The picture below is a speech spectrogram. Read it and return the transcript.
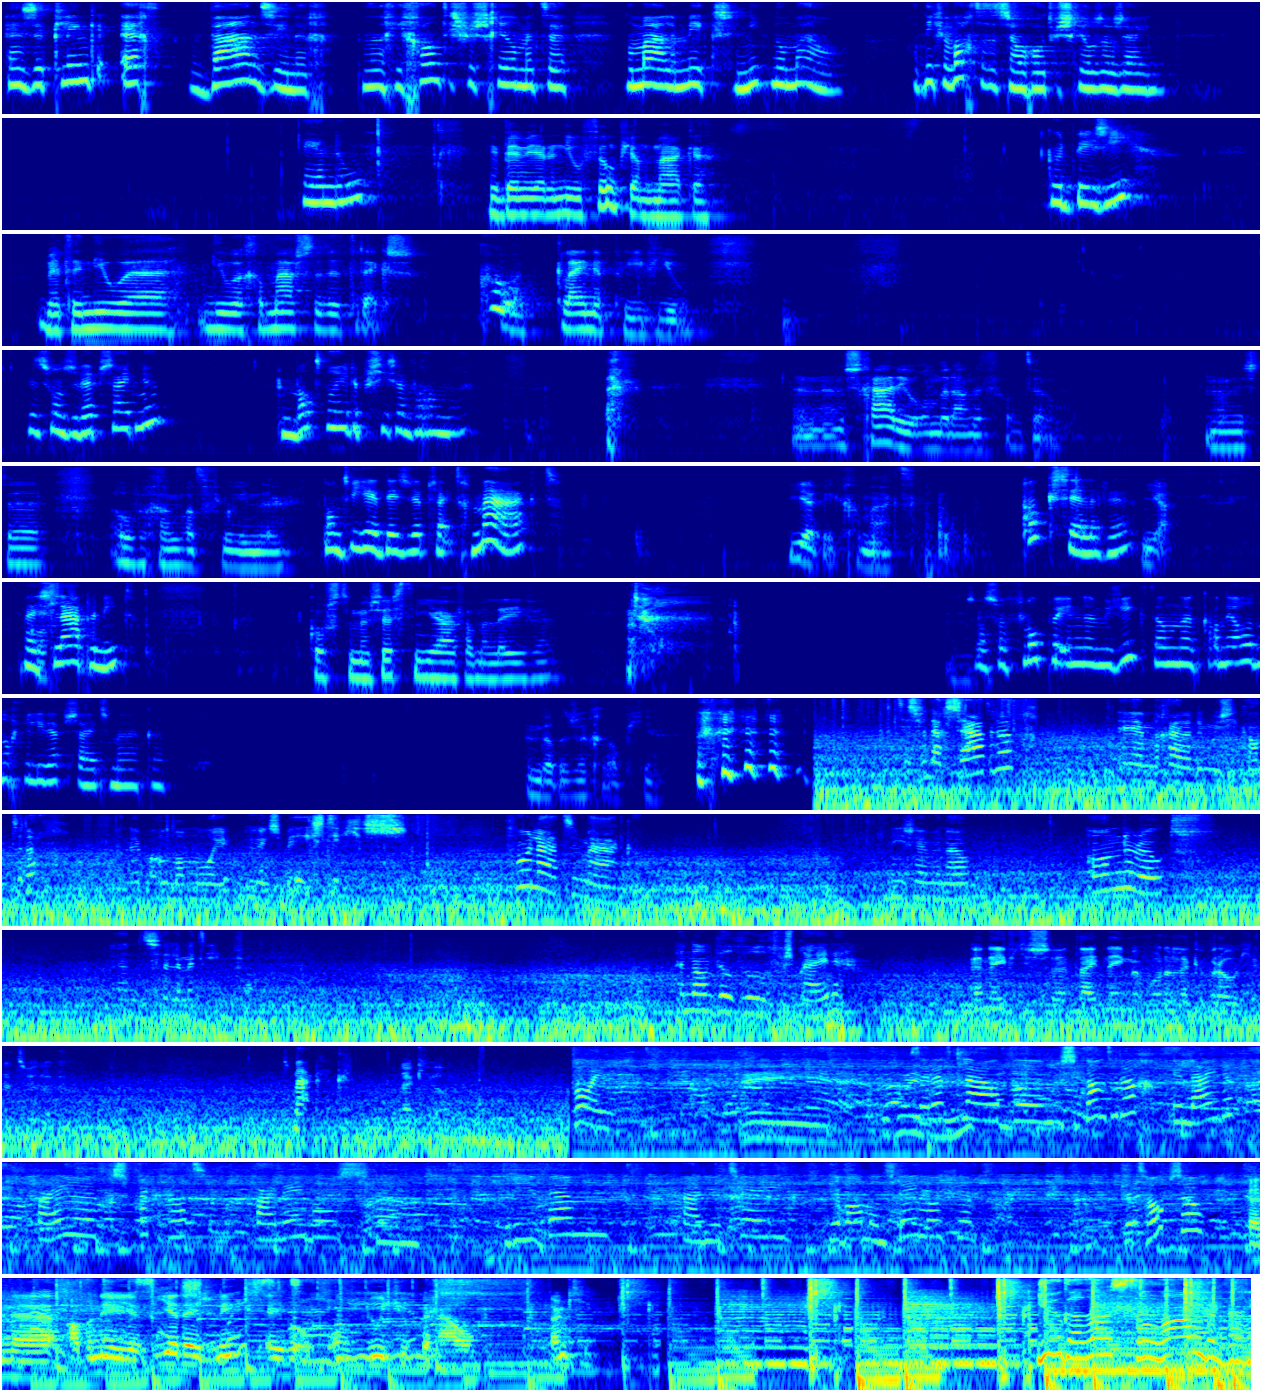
En ze klinken echt waanzinnig. Een gigantisch verschil met de normale mix. Niet normaal. Ik had niet verwacht dat het zo'n groot verschil zou zijn. Ben je aan het doen? ik ben weer een nieuw filmpje aan het maken. Good busy. Met de nieuwe, nieuwe gemasterde tracks. Cool. Een kleine preview. Dit is onze website nu. En wat wil je er precies aan veranderen? Een, een schaduw onderaan de foto. En dan is de overgang wat vloeiender. Want wie heeft deze website gemaakt? Die heb ik gemaakt. Ook zelf, hè? Ja. Wij Kost- slapen niet. Kostte me 16 jaar van mijn leven. Dus als we floppen in de muziek, dan eh, kan hij altijd nog jullie websites maken. En dat is een grapje. Het is vandaag zaterdag en we gaan naar de muzikantendag. Allemaal mooie USB-stickjes voor laten maken. En hier zijn we nou on the road. En het vullen met info. En dan veelvuldig verspreiden. En eventjes eh, tijd nemen voor een lekker broodje natuurlijk. Smakelijk. Dankjewel. Hoi, Hey. We zijn net klaar op de muzikantendag in Leiden. Een paar hele leuke gesprekken gehad. Een paar labels. ehm 3FM, Radio 2. Die hebben allemaal ons demootje. Let's hope so. En eh, abonneer je via deze link even op ons YouTube kanaal. Dank je. You got lost along the line.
